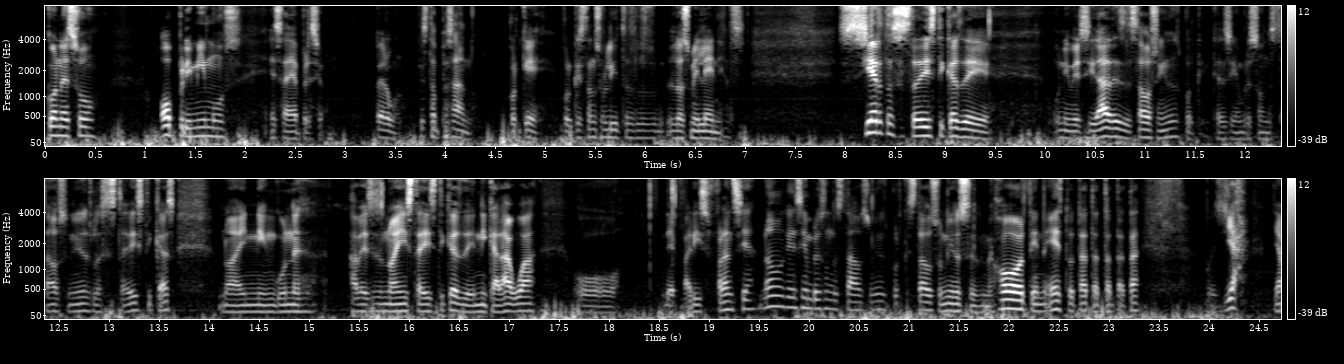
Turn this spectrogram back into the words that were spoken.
Con eso oprimimos esa depresión. Pero bueno, ¿qué está pasando? ¿Por qué? ¿Por qué están solitos los, los millennials? Ciertas estadísticas de universidades de Estados Unidos, porque casi siempre son de Estados Unidos las estadísticas, no hay ninguna a veces no hay estadísticas de Nicaragua o de París, Francia. No, que siempre son de Estados Unidos porque Estados Unidos es el mejor, tiene esto, ta, ta, ta, ta, ta. Pues ya, ya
